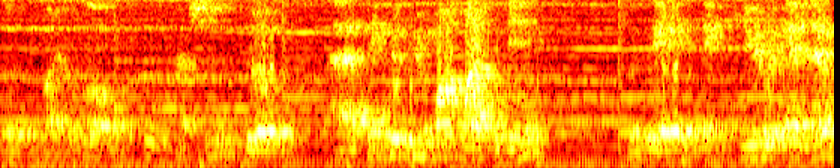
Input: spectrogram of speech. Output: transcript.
So quite a lot of good questions. So uh, thank you to Mom once again. Okay, thank you. And then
